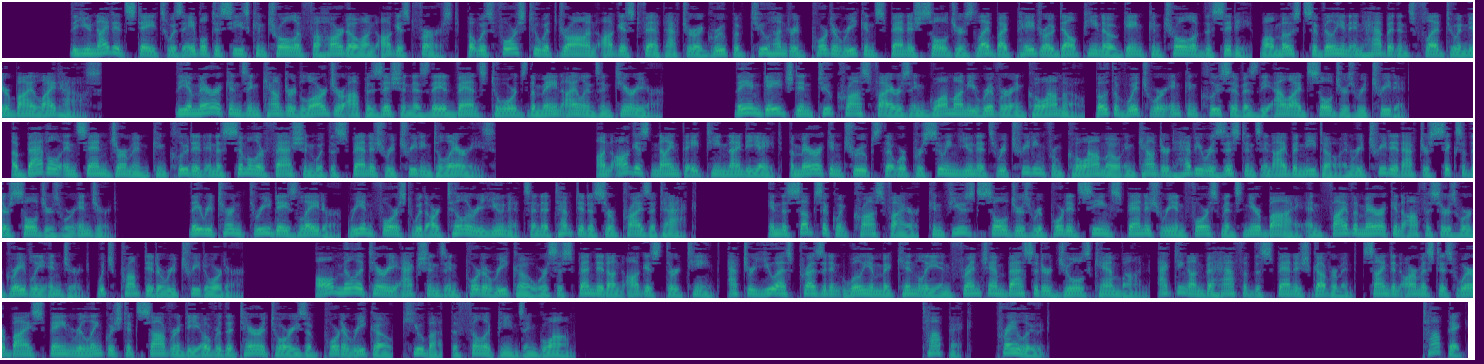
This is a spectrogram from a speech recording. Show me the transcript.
The United States was able to seize control of Fajardo on August 1, but was forced to withdraw on August 5 after a group of 200 Puerto Rican Spanish soldiers led by Pedro del Pino gained control of the city, while most civilian inhabitants fled to a nearby lighthouse. The Americans encountered larger opposition as they advanced towards the main island's interior. They engaged in two crossfires in Guamani River and Coamo, both of which were inconclusive as the Allied soldiers retreated. A battle in San German concluded in a similar fashion with the Spanish retreating to Lares. On August 9, 1898, American troops that were pursuing units retreating from Coamo encountered heavy resistance in Aibonito and retreated after six of their soldiers were injured. They returned three days later, reinforced with artillery units and attempted a surprise attack. In the subsequent crossfire, confused soldiers reported seeing Spanish reinforcements nearby and five American officers were gravely injured, which prompted a retreat order. All military actions in Puerto Rico were suspended on August 13, after U.S. President William McKinley and French Ambassador Jules Cambon, acting on behalf of the Spanish government, signed an armistice whereby Spain relinquished its sovereignty over the territories of Puerto Rico, Cuba, the Philippines and Guam. Topic. Prelude Topic.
